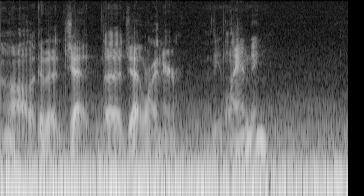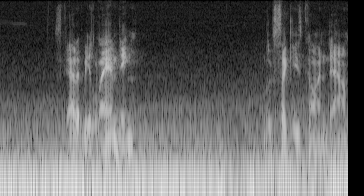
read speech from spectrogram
Oh, look at the jet, the jetliner. Is he landing? He's got to be landing. Looks like he's going down.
